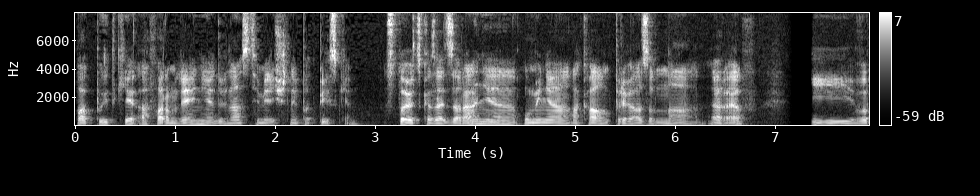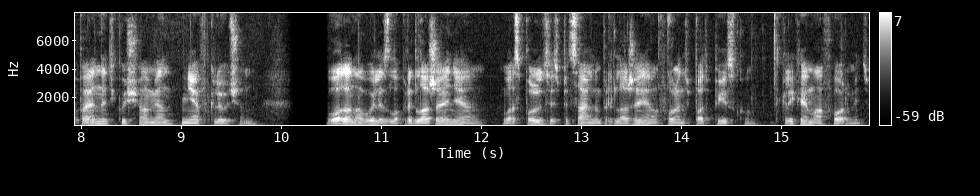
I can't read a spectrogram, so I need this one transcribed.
попытке оформления 12-месячной подписки. Стоит сказать заранее, у меня аккаунт привязан на РФ, и VPN на текущий момент не включен. Вот оно вылезло предложение, воспользуйтесь специальным предложением оформить подписку. Кликаем «Оформить».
